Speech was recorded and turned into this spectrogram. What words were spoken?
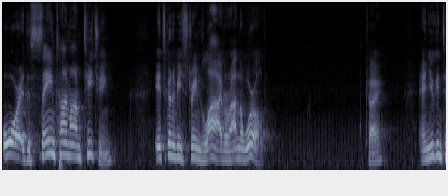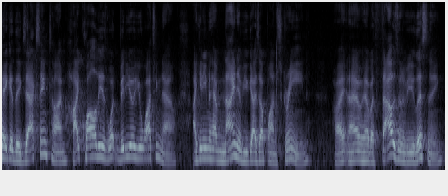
or at the same time I'm teaching, it's going to be streamed live around the world okay? And you can take it the exact same time, high quality is what video you're watching now. I can even have nine of you guys up on screen, right? And I have a thousand of you listening,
